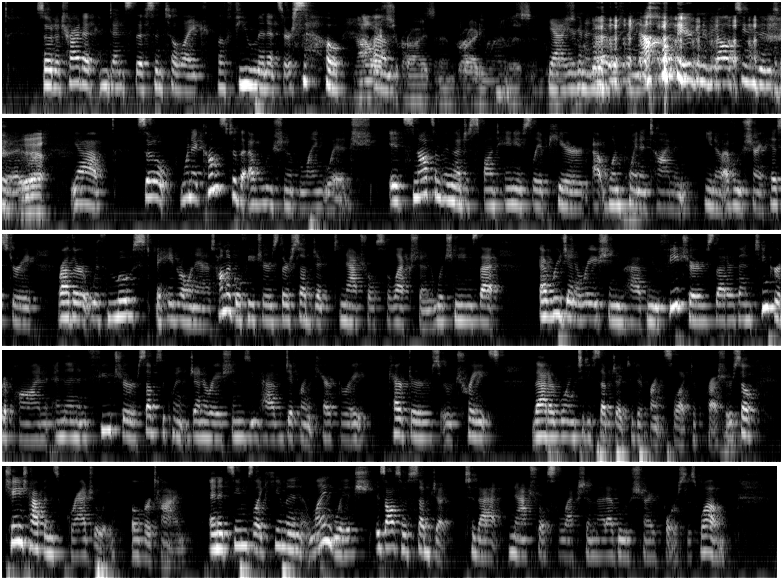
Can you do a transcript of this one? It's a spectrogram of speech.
So to try to condense this into like a few minutes or so. Now I'm um, surprised on Friday when I listen. Yeah, you're gonna know everything now. you're gonna be all tuned into it. Yeah. Yeah. So when it comes to the evolution of language, it's not something that just spontaneously appeared at one point in time in you know evolutionary history. Rather with most behavioral and anatomical features they're subject to natural selection which means that every generation you have new features that are then tinkered upon and then in future subsequent generations you have different character characters or traits that are going to be subject to different selective pressures so change happens gradually over time and it seems like human language is also subject to that natural selection, that evolutionary force as well.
